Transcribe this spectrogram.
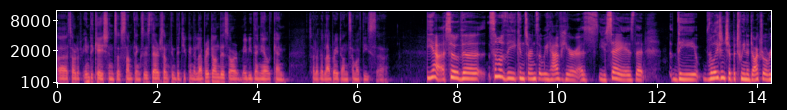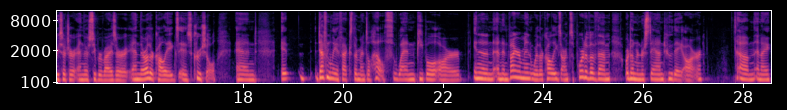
uh, sort of indications of some things. Is there something that you can elaborate on this or maybe Danielle can sort of elaborate on some of these? Uh... Yeah, so the some of the concerns that we have here, as you say, is that the relationship between a doctoral researcher and their supervisor and their other colleagues is crucial. And it definitely affects their mental health when people are in an, an environment where their colleagues aren't supportive of them or don't understand who they are. Um, and I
